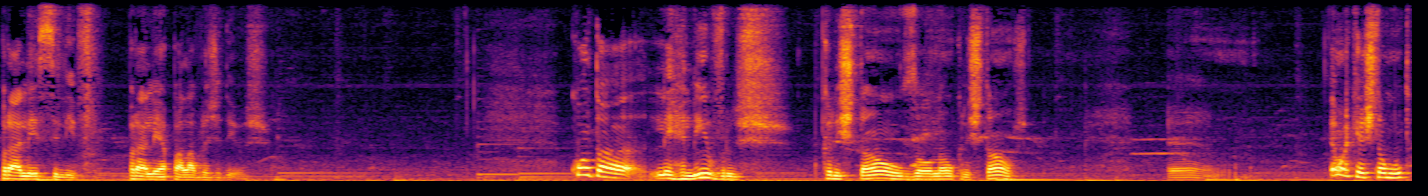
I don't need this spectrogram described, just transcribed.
para ler esse livro, para ler a palavra de Deus. Quanto a ler livros cristãos ou não cristãos, é, é uma questão muito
